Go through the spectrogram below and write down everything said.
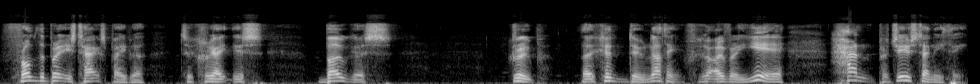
from the British taxpayer to create this bogus group that couldn't do nothing for over a year, hadn't produced anything.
